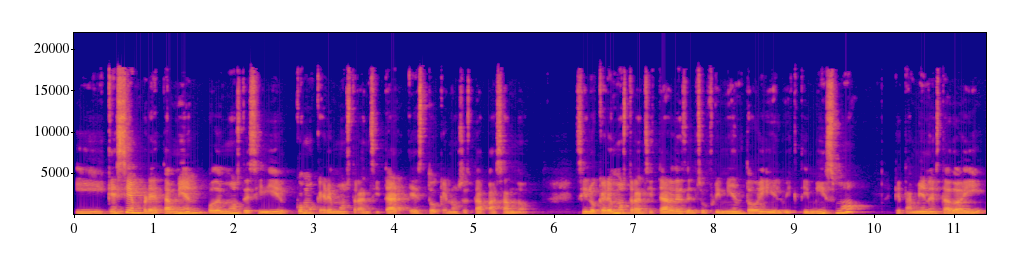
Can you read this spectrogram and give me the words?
y que siempre también podemos decidir cómo queremos transitar esto que nos está pasando. Si lo queremos transitar desde el sufrimiento y el victimismo, que también he estado ahí,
